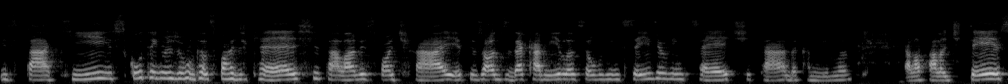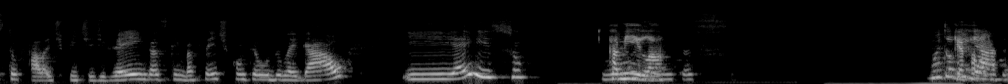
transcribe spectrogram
está aqui. Escutem o Juntas Podcast, tá lá no Spotify. Episódios da Camila são o 26 e o 27, tá? Da Camila. Ela fala de texto, fala de pitch de vendas, tem bastante conteúdo legal. E é isso. Camila. Muito obrigada.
